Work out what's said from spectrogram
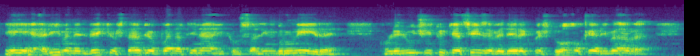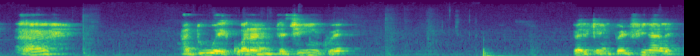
e arriva nel vecchio stadio Panathinaikos all'imbrunire con le luci tutte accese, vedere quest'uomo che arrivava a, a 2,45 perché in quel finale,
